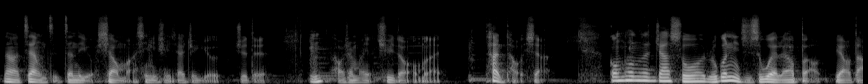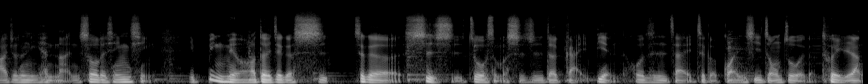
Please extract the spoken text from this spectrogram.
那这样子真的有效吗？心理学家就有觉得，嗯，好像蛮有趣的。我们来探讨一下。沟通专家说，如果你只是为了要表表达就是你很难受的心情，你并没有要对这个事这个事实做什么实质的改变，或者是在这个关系中做一个退让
